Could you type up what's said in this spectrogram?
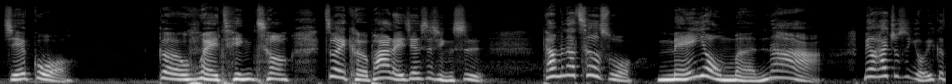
结果各位听众，最可怕的一件事情是，他们那厕所没有门啊，没有，它就是有一个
